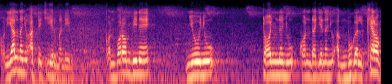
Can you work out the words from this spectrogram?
kon yàlla nañu atte ci yërmandeem kon borom bi ne ñooñu tooñ nañu kon daje nañu ak mbugal keroog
